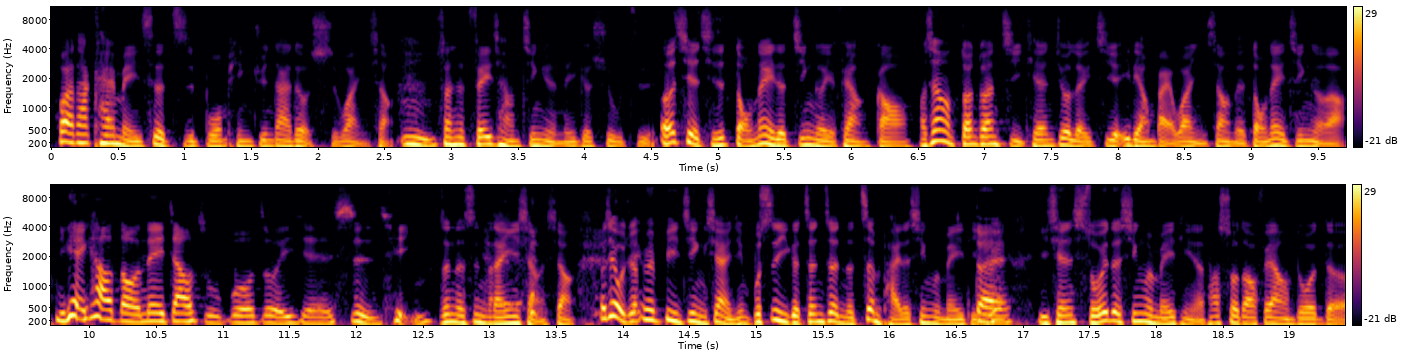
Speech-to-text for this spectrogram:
后来他开每一次的直播，平均大概都有十万以上，嗯，算是非常惊人的一个数字。而且其实抖内的金额也非常高，好像短短几天就累积了一两百万以上的抖内金额啊！你可以靠抖内教主播做一些事情，真的是难以想象。而且我觉得，因为毕竟现在已经不是一个真正的正牌的新闻媒体，对，以前所谓的新闻媒体呢，它受到非常多的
